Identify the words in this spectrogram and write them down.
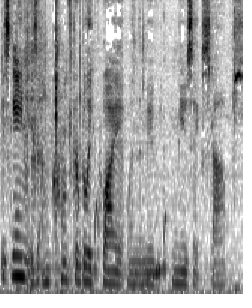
This game is uncomfortably quiet when the mu music stops.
